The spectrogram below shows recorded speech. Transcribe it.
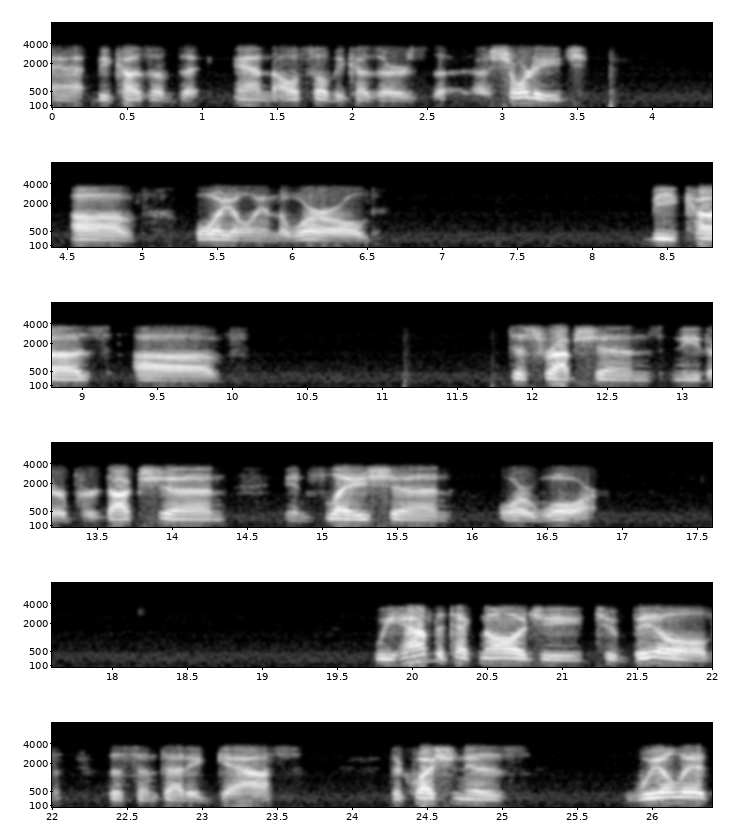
at, because of the, and also because there's a shortage of oil in the world because of disruptions in either production, inflation, or war. We have the technology to build the synthetic gas. The question is, will it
